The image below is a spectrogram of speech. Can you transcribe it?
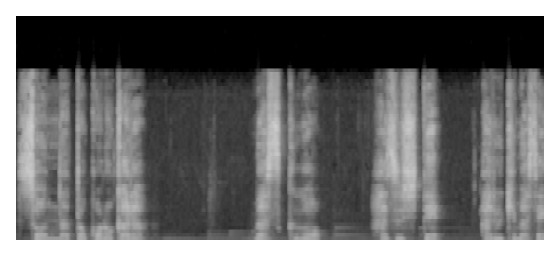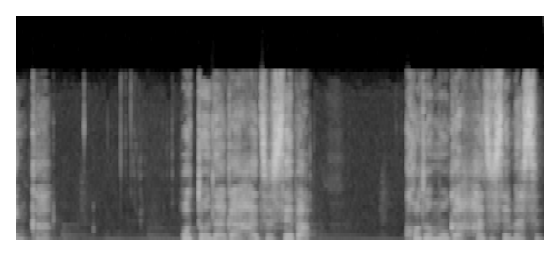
そんなところからマスクを外して歩きませんか？大人が外せば子供が外せます。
